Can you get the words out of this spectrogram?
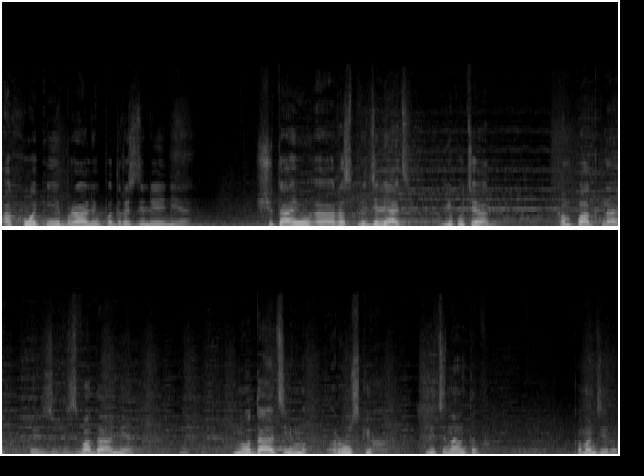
охотнее брали подразделения. Считаю, э, распределять якутян компактно, то есть взводами, но дать им русских лейтенантов, командиров,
